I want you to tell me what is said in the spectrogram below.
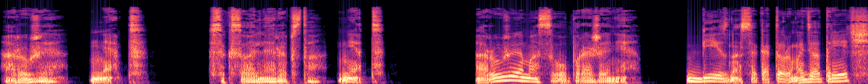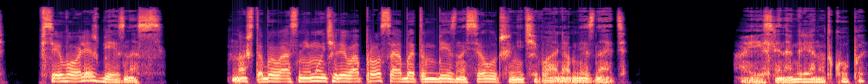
Оружие? Нет. Сексуальное рабство? Нет. Оружие массового поражения. Бизнес, о котором идет речь, всего лишь бизнес. Но чтобы вас не мучили вопросы об этом бизнесе, лучше ничего о нем не знать. А если нагрянут копы?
